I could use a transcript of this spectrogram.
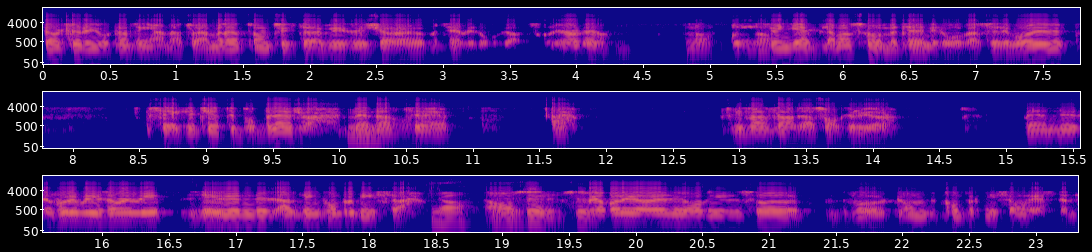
Jag kunde gjort någonting annat, va? men att de tyckte att vi ville köra hummer termidor, ja, så göra det då. Ja, Och det var en jävla massa hummer termidor, va? så det var ju säkert jättepopulärt, va? men att... Eh, nej. det fanns andra saker att göra. Men eh, det får det bli som det blir. Det är ju alltid en kompromiss? Ja, ja ser, ser. Får jag bara göra det jag vill så får de kompromissa om resten.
